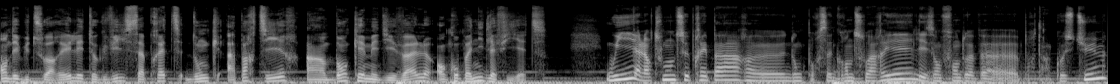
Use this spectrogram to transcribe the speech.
En début de soirée, les Tocqueville s'apprêtent donc à partir à un banquet médiéval en compagnie de la fillette. Oui, alors tout le monde se prépare euh, donc pour cette grande soirée. Les enfants doivent euh, porter un costume.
